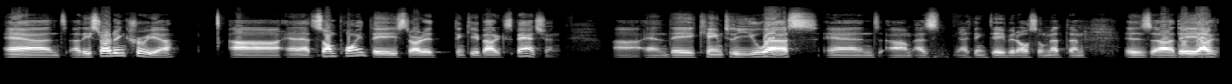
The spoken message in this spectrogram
and uh, they started in Korea. Uh, and at some point, they started thinking about expansion. Uh, and they came to the U.S. and um, as I think David also met them, is uh, they uh,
